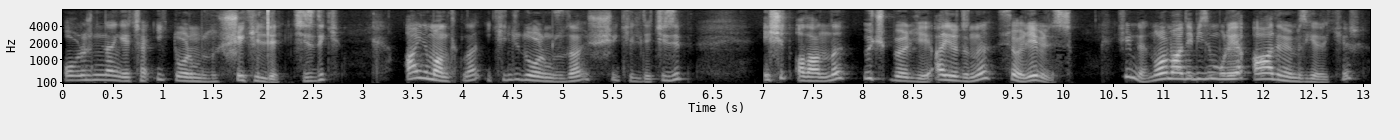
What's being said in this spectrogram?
orijinden geçen ilk doğrumuzu şu şekilde çizdik. Aynı mantıkla ikinci doğrumuzu da şu şekilde çizip eşit alanlı 3 bölgeye ayırdığını söyleyebiliriz. Şimdi normalde bizim buraya A dememiz gerekir.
